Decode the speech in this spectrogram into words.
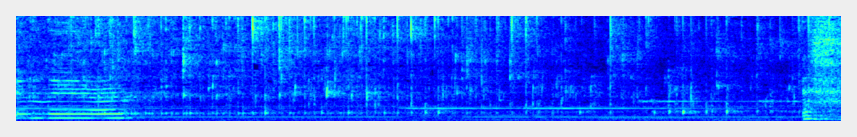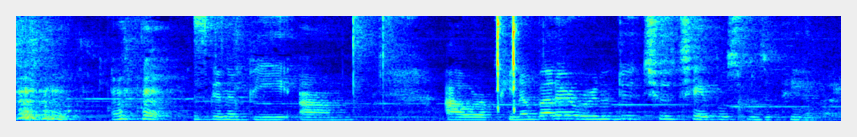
in there. it's gonna be um, our peanut butter. We're gonna do two tablespoons of peanut butter.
